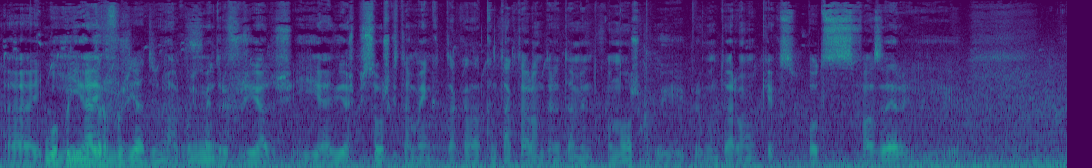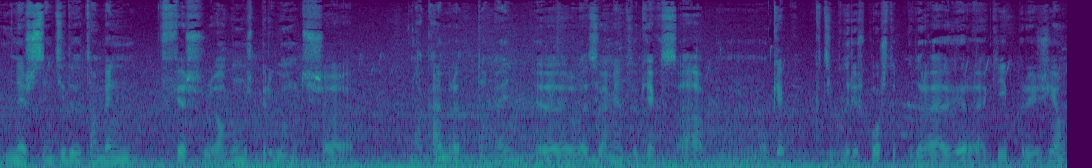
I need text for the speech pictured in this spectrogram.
Uh, o acolhimento de refugiados, não é? O acolhimento de refugiados. E havia as pessoas que também contactaram diretamente connosco e perguntaram o que é que se pode -se fazer. E neste sentido eu também fiz algumas perguntas uh, na Câmara também, relativamente o que é que há, o que é tipo de resposta poderá haver aqui para a região.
